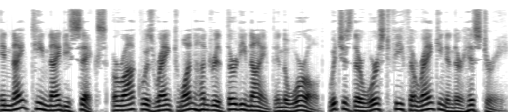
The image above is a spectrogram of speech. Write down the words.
In 1996, Iraq was ranked 139th in the world, which is their worst FIFA ranking in their history.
